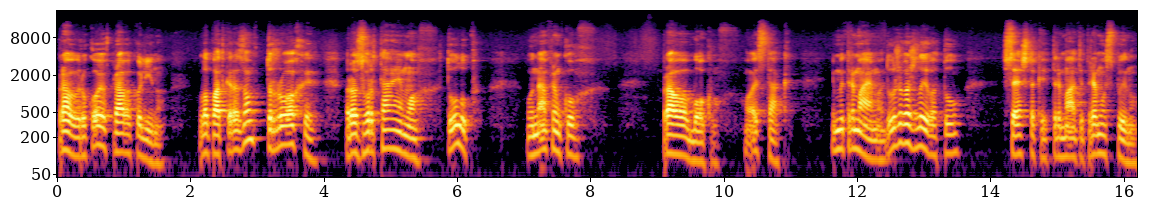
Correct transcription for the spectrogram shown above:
правою рукою в праве коліно. Лопатки разом трохи розгортаємо тулуб у напрямку правого боку. Ось так. І ми тримаємо. Дуже важливо ту все ж таки тримати пряму спину.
